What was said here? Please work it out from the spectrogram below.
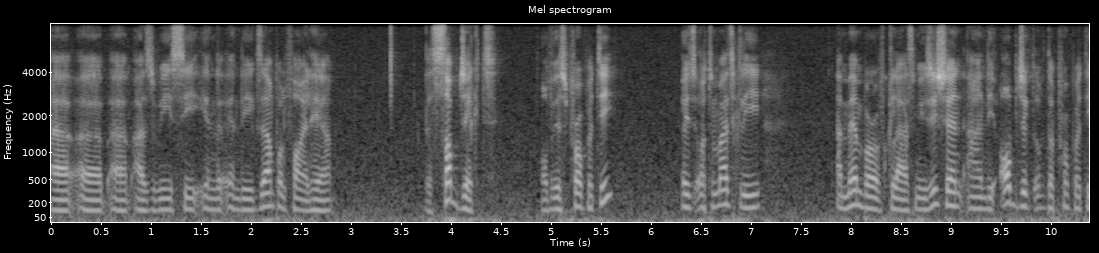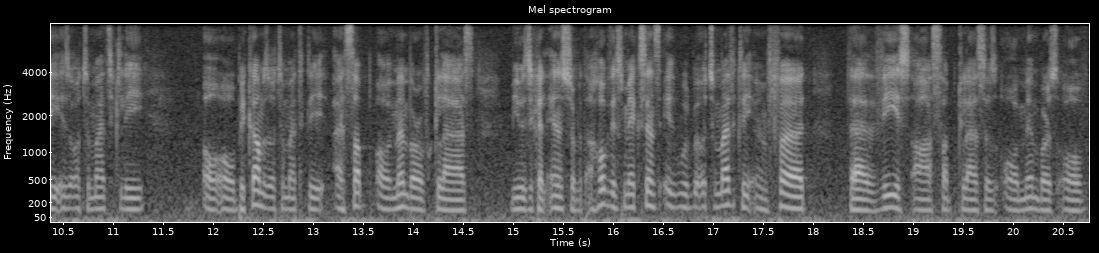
uh, uh, uh, as we see in the in the example file here the subject of this property is automatically a member of class musician and the object of the property is automatically or, or, becomes automatically a sub or a member of class musical instrument. I hope this makes sense. It will be automatically inferred that these are subclasses or members of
